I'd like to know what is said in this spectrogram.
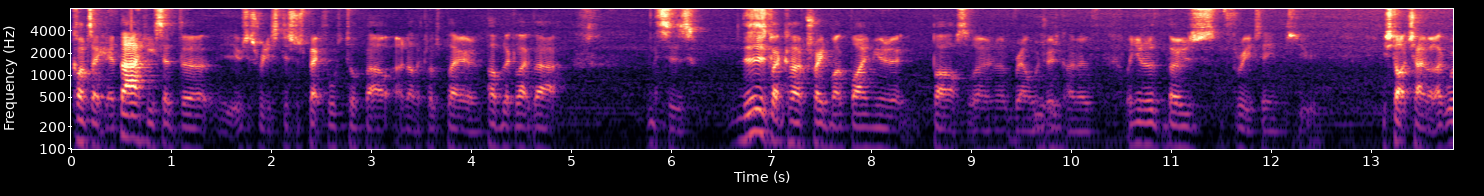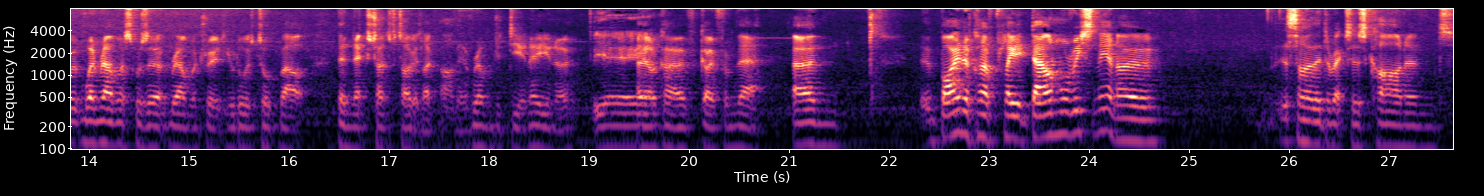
Conte hit back. He said that it was just really disrespectful to talk about another club's player in public like that. This is this is like kind of trademark Bayern Munich, Barcelona, Real Madrid kind of. When you're those three teams, you you start chatting about like when- Ramos was at Real Madrid, he would always talk about the next transfer targets, like oh, they're Real Madrid DNA, you know, Yeah, yeah, and they'll kind of go from there. Um, Bayern have kind of played it down more recently. I know some of the directors, Kahn and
